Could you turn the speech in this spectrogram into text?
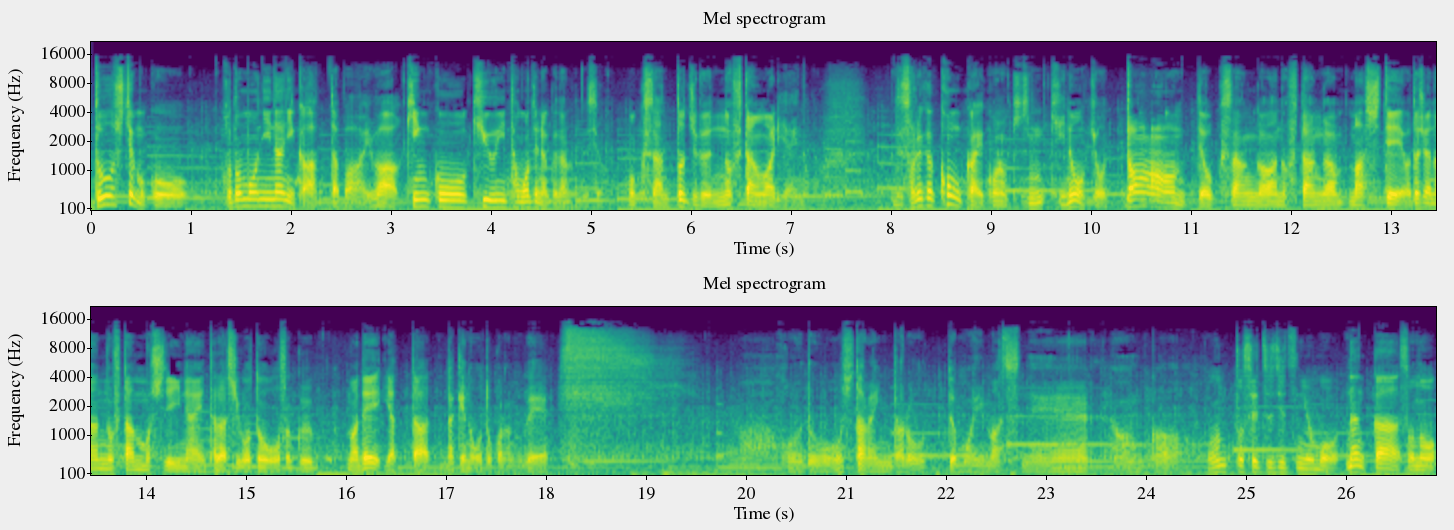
どうしてもこう子供に何かあった場合は均衡を急に保てなくなるんですよ。奥さんと自分の負担割合の。でそれが今回この昨日今日ドーンって奥さん側の負担が増して私は何の負担もしていないただ仕事を遅くまでやっただけの男なのでこれどうしたらいいんだろうって思いますね。なんかほんと切実に思う。なんかその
